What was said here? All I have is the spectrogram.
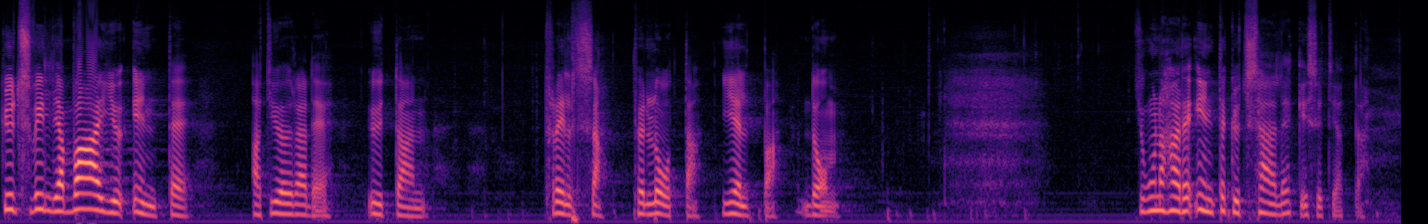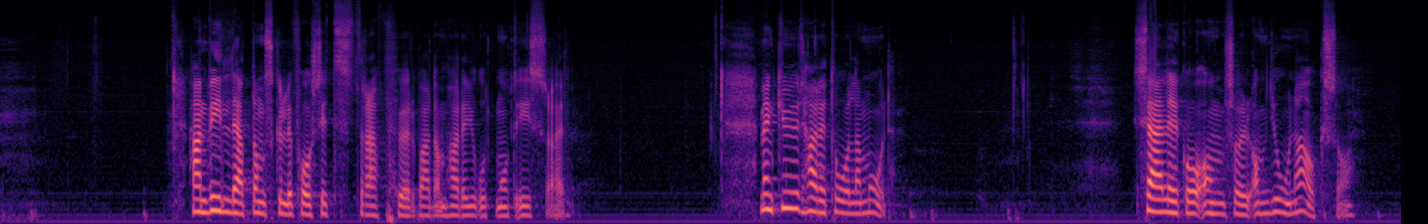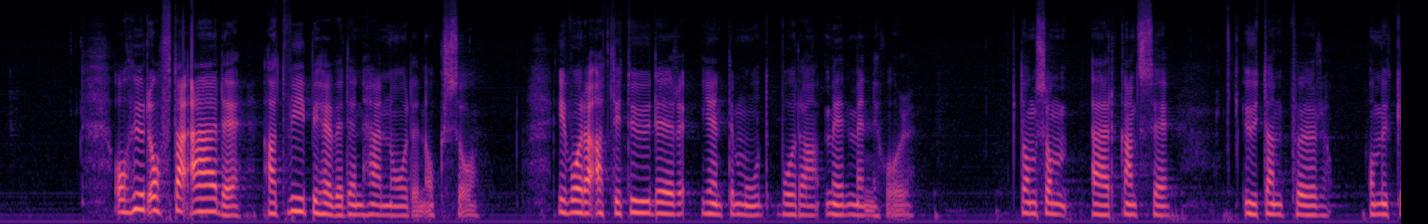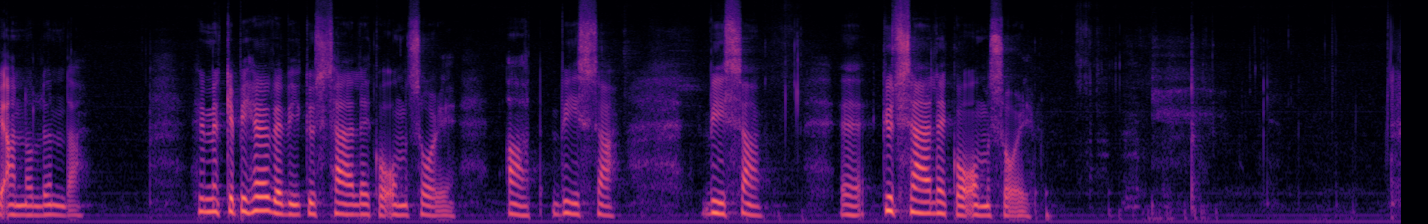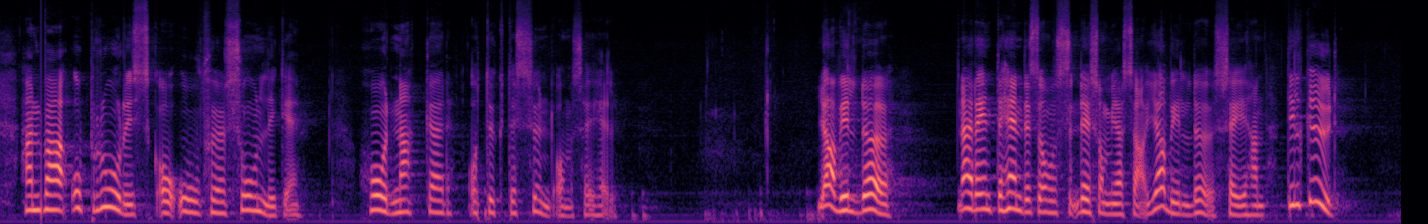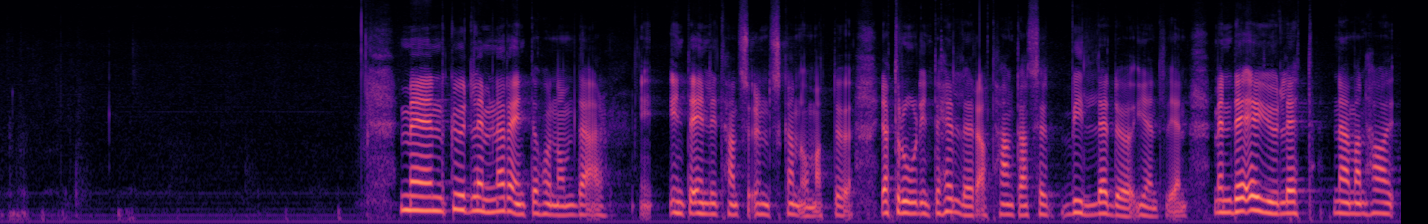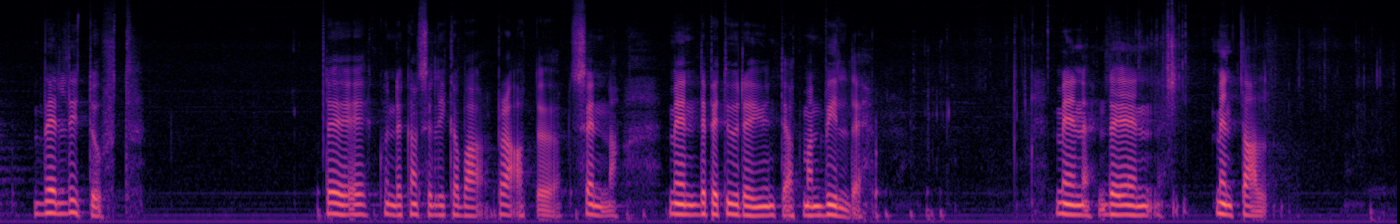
Guds vilja var ju inte att göra det utan frälsa, förlåta, hjälpa dem. Jona hade inte Guds kärlek i sitt hjärta. Han ville att de skulle få sitt straff för vad de hade gjort mot Israel. Men Gud hade tålamod. Kärlek och omsorg om Jona också. Och hur ofta är det att vi behöver den här nåden också? I våra attityder gentemot våra medmänniskor. De som är kanske utanför och mycket annorlunda. Hur mycket behöver vi Guds kärlek och omsorg att visa, visa eh, Guds kärlek och omsorg? Han var upprorisk och oförsonlig, hårdnackad och tyckte synd om sig själv. Jag vill dö. När det inte hände det som jag sa, jag vill dö, säger han till Gud. Men Gud lämnade inte honom där, inte enligt hans önskan om att dö. Jag tror inte heller att han kanske ville dö egentligen. Men det är ju lätt när man har väldigt tufft. Det kunde kanske lika vara bra att dö senare. Men det betyder ju inte att man vill det. Men det är en mental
